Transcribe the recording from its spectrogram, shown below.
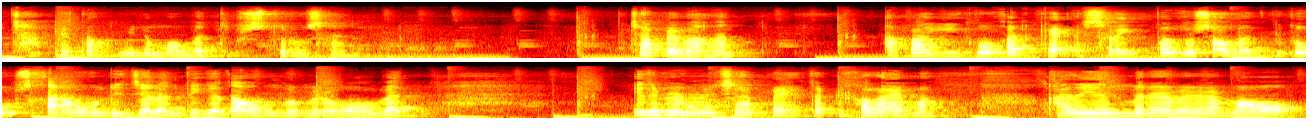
capek tau minum obat terus terusan capek banget. Apalagi gue kan kayak sering putus obat gitu. Sekarang udah jalan tiga tahun gue minum obat. Itu benar-benar capek. Tapi kalau emang kalian benar-benar mau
